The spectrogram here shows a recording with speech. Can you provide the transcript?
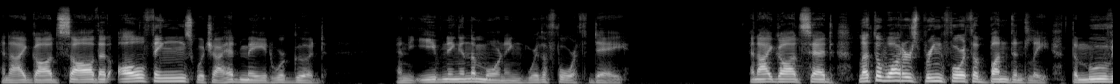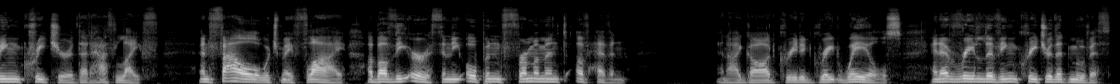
And I, God, saw that all things which I had made were good, and the evening and the morning were the fourth day. And I, God, said, Let the waters bring forth abundantly the moving creature that hath life, and fowl which may fly above the earth in the open firmament of heaven. And I, God, created great whales, and every living creature that moveth,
